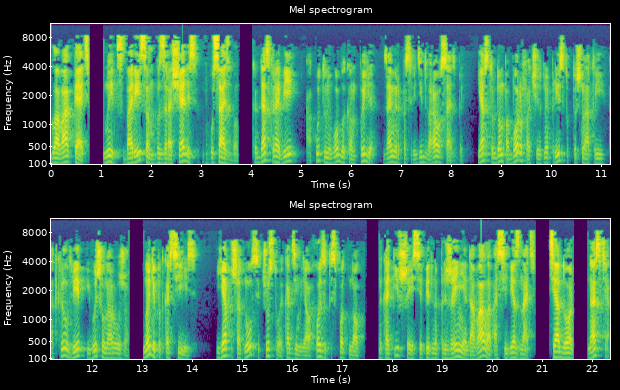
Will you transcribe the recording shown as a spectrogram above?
Глава 5. Мы с Борисом возвращались в усадьбу, когда Скоробей, окутанный облаком пыли, замер посреди двора усадьбы. Я, с трудом поборов очередной приступ тошноты, открыл дверь и вышел наружу. Ноги подкосились, и я пошатнулся, чувствуя, как земля уходит из-под ног. Накопившееся перенапряжение давало о себе знать. «Теодор!» Настя,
